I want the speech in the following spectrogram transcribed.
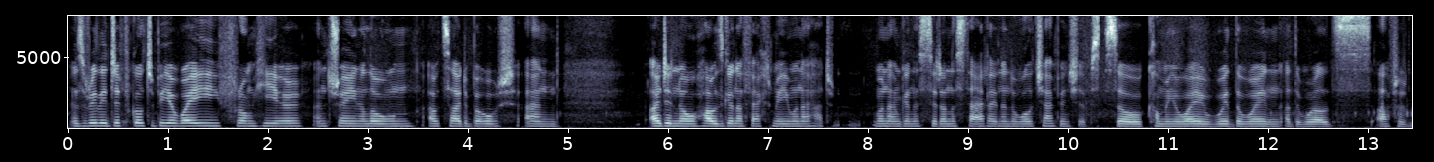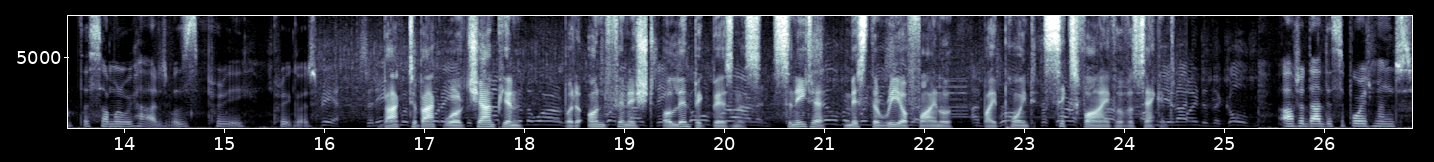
it was really difficult to be away from here and train alone outside the boat. And I didn't know how it was going to affect me when I had to, when I'm going to sit on the start line in the World Championships. So coming away with the win at the Worlds after the summer we had was pretty pretty good. Back to back world champion, but unfinished Olympic business. Sanita missed the Rio final by 0.65 of a second. After that disappointment,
